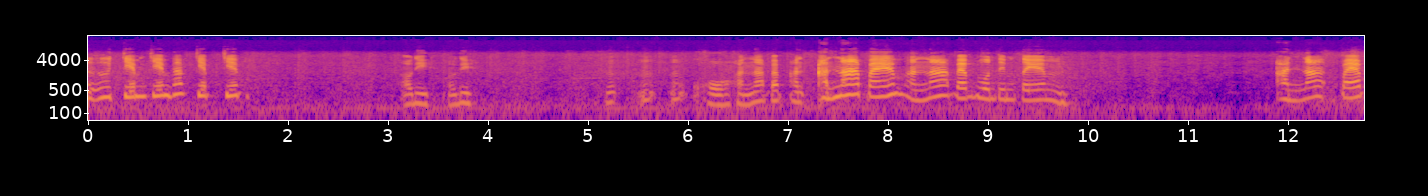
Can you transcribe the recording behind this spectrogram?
อเออเจมเจมครับ เจ็บเจ็บเอาดิ เอาดิเออเออเอหันหน้าแป๊บหันหันหน้าแป๊บหันหน้าแป๊บโดนเต็มเต็ม หันหน้าแป๊บ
